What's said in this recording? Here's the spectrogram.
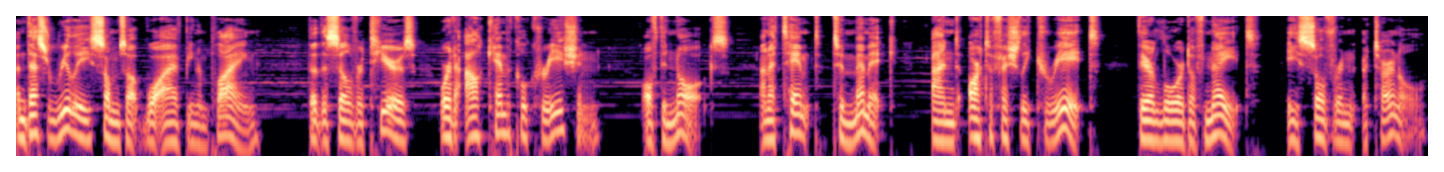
and this really sums up what I have been implying that the silver tears were an alchemical creation of the Nox, an attempt to mimic and artificially create their Lord of Night, a sovereign eternal.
